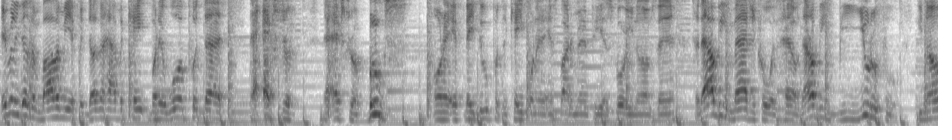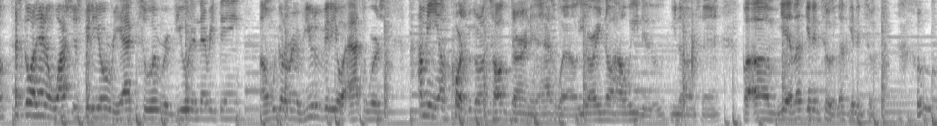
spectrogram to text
It really doesn't bother me if it doesn't have a cape, but it would put that that extra that extra boost on it if they do put the cape on it in Spider-Man PS4, you know what I'm saying? So that'll be magical as hell. That'll be beautiful, you know? Let's go ahead and watch this video, react to it, review it and everything. Um, we're gonna review the video afterwards. I mean, of course, we're gonna talk during it as well. You already know how we do, you know what I'm saying? But um, yeah, let's get into it. Let's get into it.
